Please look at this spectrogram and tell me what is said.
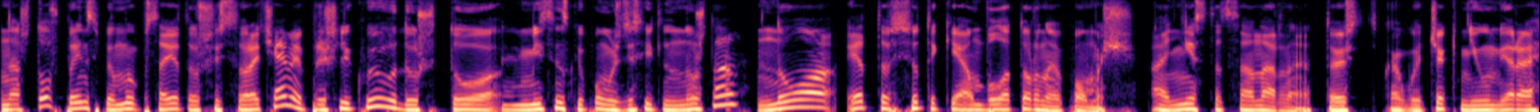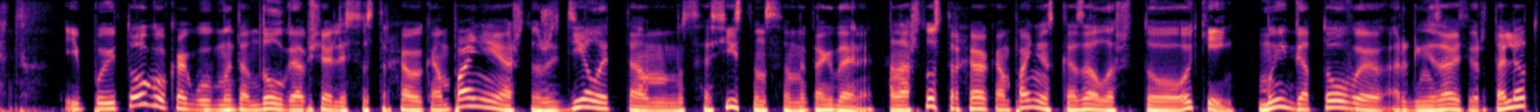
На что, в принципе, мы, посоветовавшись с врачами, пришли к выводу, что медицинская помощь действительно нужна, но это все-таки амбулаторная помощь, а не стационарная. То есть, как бы, человек не умирает и по итогу, как бы мы там долго общались со страховой компанией, а что же делать там с ассистенсом и так далее. А на что страховая компания сказала, что окей, мы готовы организовать вертолет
